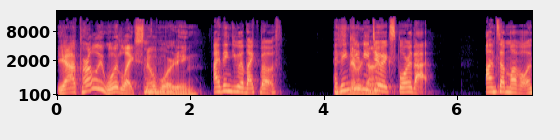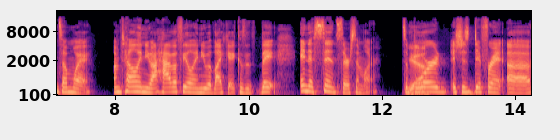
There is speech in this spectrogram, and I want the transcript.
yeah, I probably would like Mm-hmm. snowboarding. I think you would like both. I think you need to it. explore that on some level, in some way. I'm telling you, I have a feeling you would like it because they, in a sense, they're similar. It's a Yeah. board. It's just different uh,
